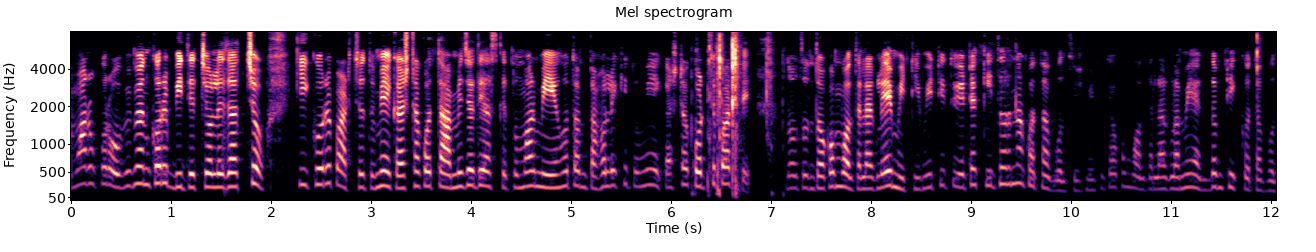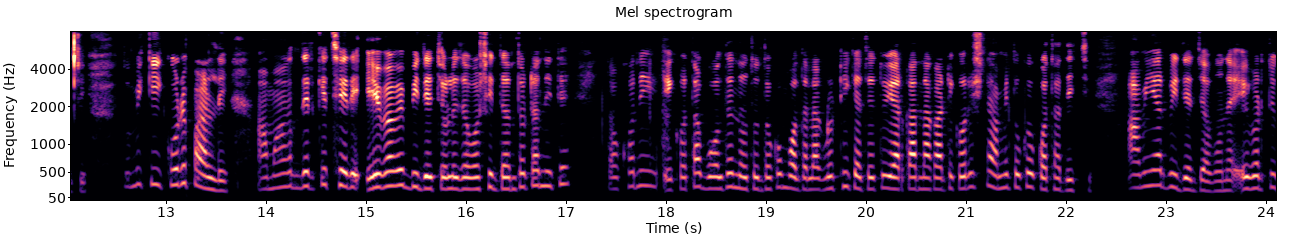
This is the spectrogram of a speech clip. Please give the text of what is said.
আমার উপর অভিমান করে বিদেশ চলে যাচ্ছ। কি করে পারছ তুমি এই কাজটা করতে? আমি যদি আজকে তোমার মেয়ে হতাম, তাহলে কি তুমি এই কাজটা করতে পারতে? নতুন তখন বলতে লাগল, এই মিটি মিটি তুই এটা কি ধরনের কথা বলছিস? মিটি তখন বলতে লাগল, আমি একদম ঠিক কথা বলছি। তুমি কি করে পারলে আমাদেরকে ছেড়ে এভাবে বিদেশ চলে যাওয়ার সিদ্ধান্তটা নিতে? তখনই এই কথা বলতে, নতুন তখন বলতে লাগল, ঠিক আছে, তুই আর কান্নাকাটি করিস না, আমি তোকে কথা দিচ্ছি। আমি আর বিদেশ যাব না। এবার তুই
